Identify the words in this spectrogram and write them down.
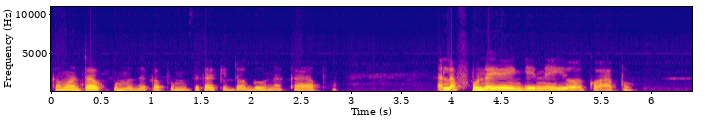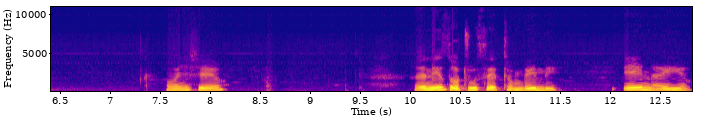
kama unataka kupumzika pumzika kidogo unakaa hapo. Alafu kuna hiyo ingine hiyo wako hapo. Naonyesha hiyo. Ni hizo tu set mbili, hii na hiyo.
